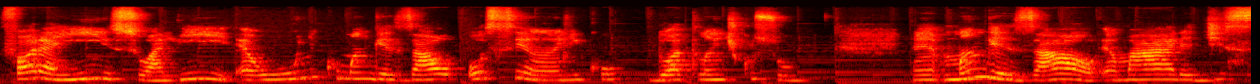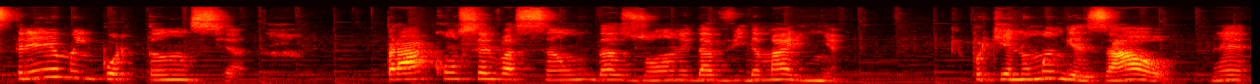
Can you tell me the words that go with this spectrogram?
Fora isso, ali é o único manguezal oceânico do Atlântico Sul. É, manguezal é uma área de extrema importância para a conservação da zona e da vida marinha. Porque no manguezal, né,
